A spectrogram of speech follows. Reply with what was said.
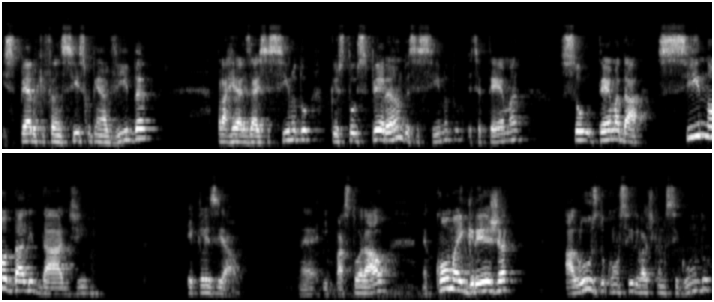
Espero que Francisco tenha vida para realizar esse sínodo, porque eu estou esperando esse sínodo, esse tema, sou o tema da sinodalidade eclesial né, e pastoral, né, como a igreja, à luz do Concílio Vaticano II,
